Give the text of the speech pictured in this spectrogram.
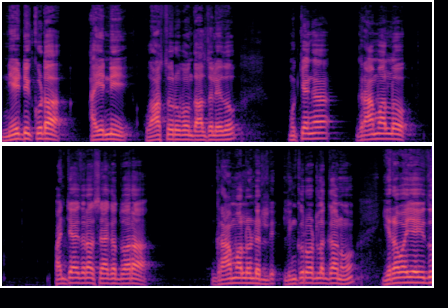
నేటికి కూడా అవన్నీ వాస్తవ రూపం దాల్చలేదు. ముఖ్యంగా గ్రామాల్లో పంచాయతీరాజ్ శాఖ ద్వారా గ్రామాల్లో ఉండే లింక్ రోడ్లకు గాను ఇరవై ఐదు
